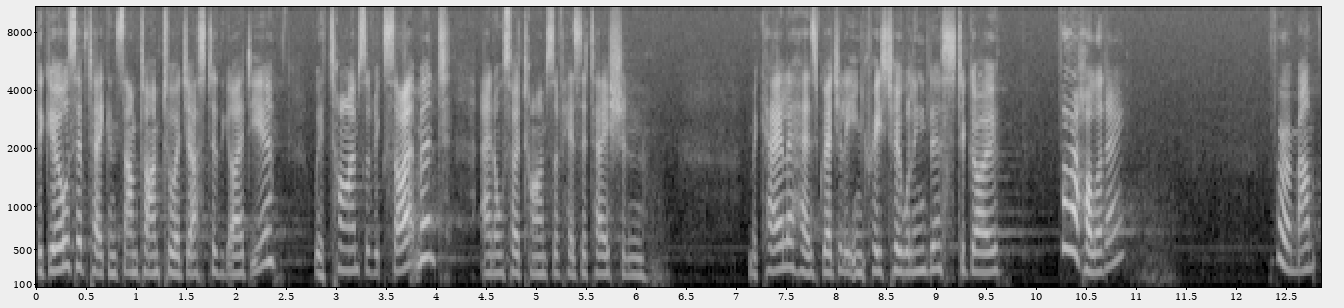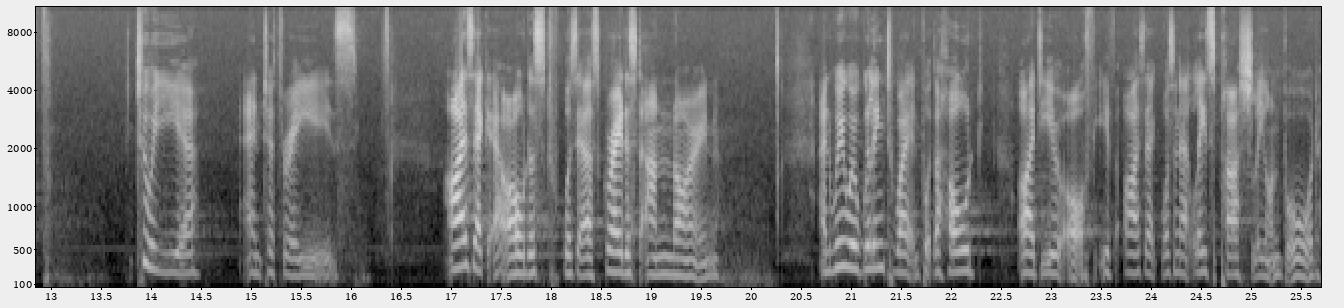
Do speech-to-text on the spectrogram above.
The girls have taken some time to adjust to the idea, with times of excitement and also times of hesitation. Michaela has gradually increased her willingness to go for a holiday, for a month, to a year, and to three years. Isaac, our oldest, was our greatest unknown. And we were willing to wait and put the whole idea off if Isaac wasn't at least partially on board.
